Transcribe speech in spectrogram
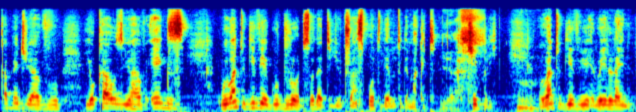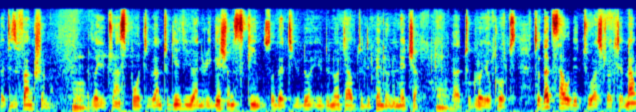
cabbage, you have your cows, you have eggs, we want to give you a good road so that you transport them to the market Yes. cheaply. Mm. We want to give you a rail line that is functional, Mm. why you transport. We want to give you an irrigation scheme so that you don't you do not have to depend on nature Mm. uh, to grow your crops. So that's how the two are structured. Now,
